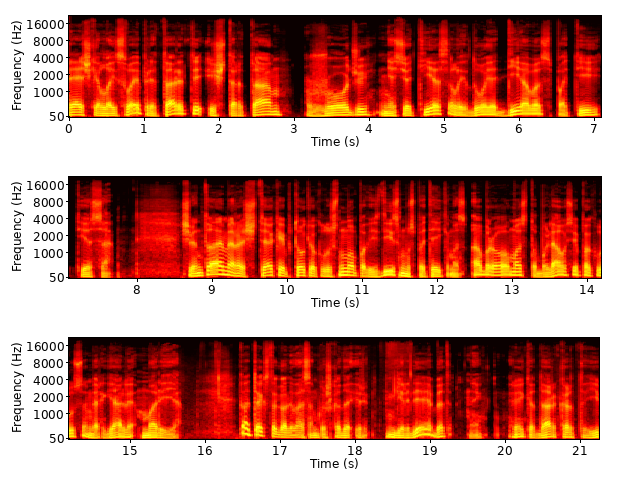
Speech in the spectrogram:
reiškia laisvai pritarti ištartam žodžiui, nes jo tiesą laiduoja Dievas pati tiesa. Šventajame rašte kaip tokio klusnumo pavyzdys mums pateikimas Abraomas tobuliausiai pakluso mergelė Marija. Ta tekstą gal jau esam kažkada ir girdėję, bet reikia dar kartą jį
